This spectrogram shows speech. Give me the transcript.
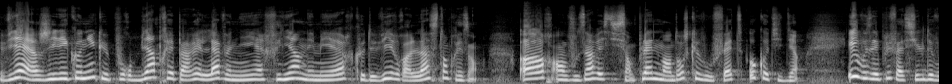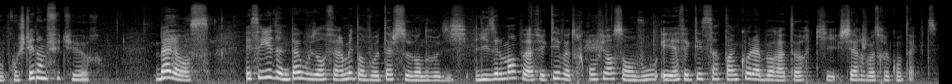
Vierge, il est connu que pour bien préparer l'avenir, rien n'est meilleur que de vivre l'instant présent. Or, en vous investissant pleinement dans ce que vous faites au quotidien, il vous est plus facile de vous projeter dans le futur. Balance. Essayez de ne pas vous enfermer dans vos tâches ce vendredi. L'isolement peut affecter votre confiance en vous et affecter certains collaborateurs qui cherchent votre contact.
